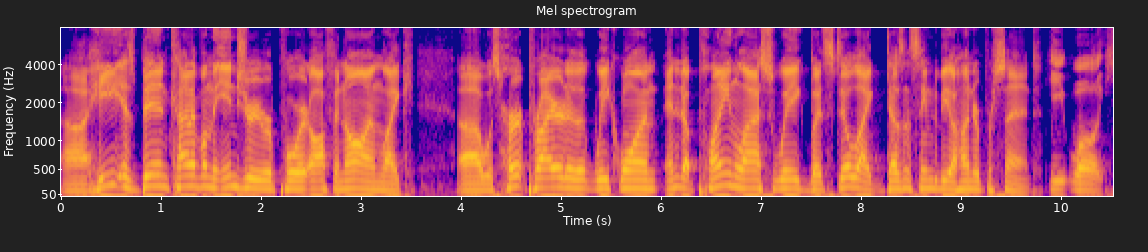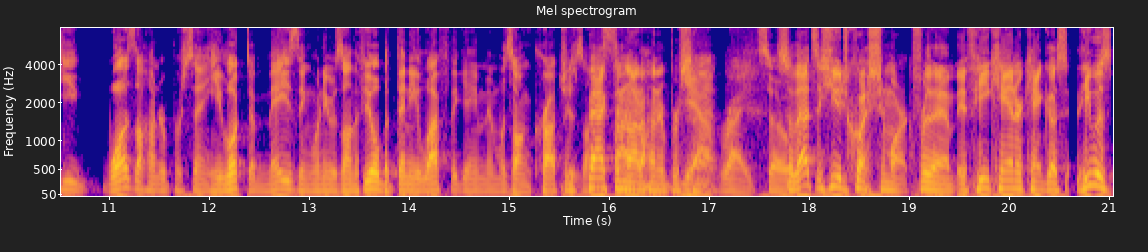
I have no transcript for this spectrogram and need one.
Uh, he has been kind of on the injury report off and on, like. Uh, was hurt prior to week one, ended up playing last week, but still like doesn't seem to be hundred percent. He well, he was 100%. He looked amazing when he was on the field, but then he left the game and was on crutches. He's back to not 100%. Yeah, right. So So that's a huge question mark for them if he can or can't go. He was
